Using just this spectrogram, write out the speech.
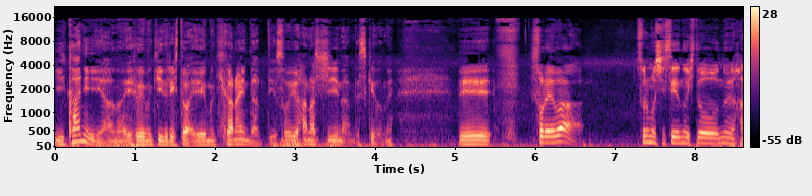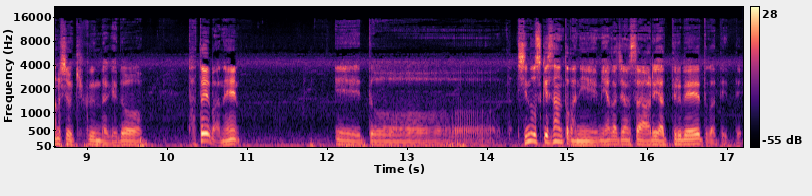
いかにあの FM 聞いてる人は AM 聞かないんだっていうそういう話なんですけどね。でそれはそれも姿勢の人の話を聞くんだけど例えばねえっ、ー、としんのすけさんとかに、宮川ちゃんさ、あれやってるべとかって言って、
